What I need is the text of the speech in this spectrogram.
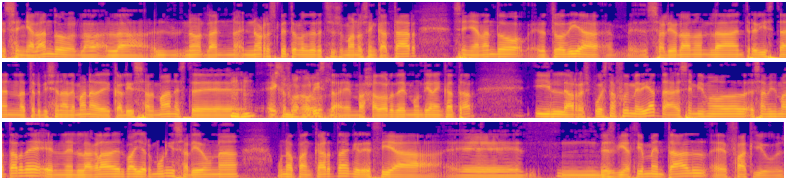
señalando la, no, no, respeto a los derechos humanos en Qatar, señalando, el otro día eh, salió la, entrevista en la televisión alemana de Khalid Salman, este ex futbolista, embajador del Mundial en Qatar, y la respuesta fue inmediata. Ese mismo, esa misma tarde, en la grada del Bayern Múnich salieron una, una pancarta que decía eh, desviación mental, eh, fuck you,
